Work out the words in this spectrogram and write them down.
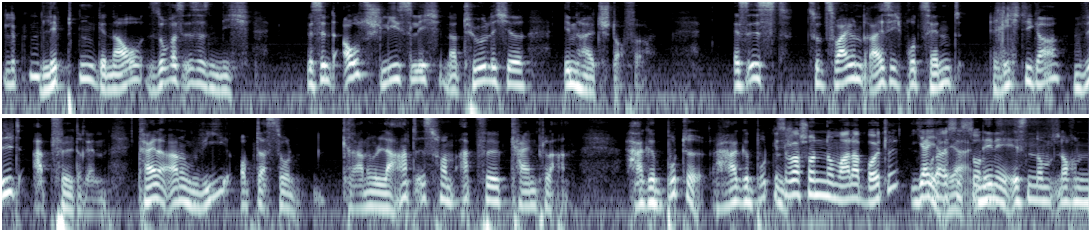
Lipton? Lipton, genau. Sowas ist es nicht. Es sind ausschließlich natürliche Inhaltsstoffe. Es ist zu 32% richtiger Wildapfel drin. Keine Ahnung wie, ob das so ein Granulat ist vom Apfel, kein Plan. Hagebutte, Hagebutten. Ist aber schon ein normaler Beutel? Ja, ja, ja. So nee, nee, ist, ein, noch ein,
